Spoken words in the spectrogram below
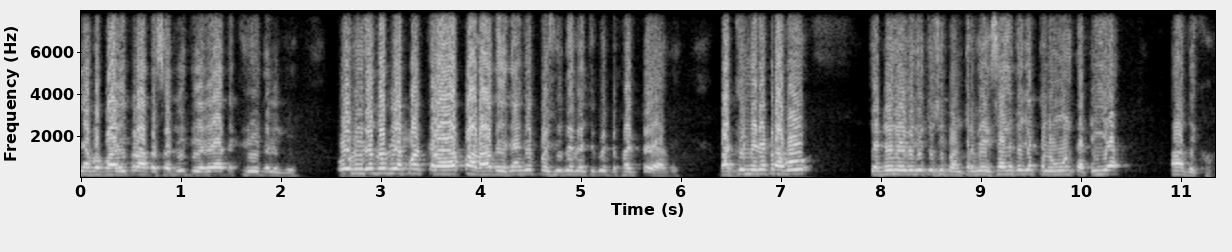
ਜਾਂ ਵਪਾਰੀ ਭਰਾ ਤਸੱਲੀ ਦੇ ਰਿਹਾ ਤੇ ਖਰੀਦ ਲਈਏ। ਉਹ ਵੀਰਾਂ ਦਾ ਵੀ ਆਪਾਂ ਕਿਰਾਇਆ ਭਾੜਾ ਦੇ ਦਿਆਂਗੇ ਪਸ਼ੂ ਦੇ ਵਿੱਚ ਕੋਈ ਡਿਫੈਕਟ ਹੋਇਆ ਤੇ। ਬਾਕੀ ਮੇਰੇ ਭਰਾਵੋ ਚੱਡੇ ਲੇਵੇ ਦੀ ਤੁਸੀਂ ਬੰਤਰ ਵੇਖ ਸਕਦੇ ਜੇ ਪਲੂਨ ਕੱਟੀ ਆ ਆਹ ਦੇਖੋ।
